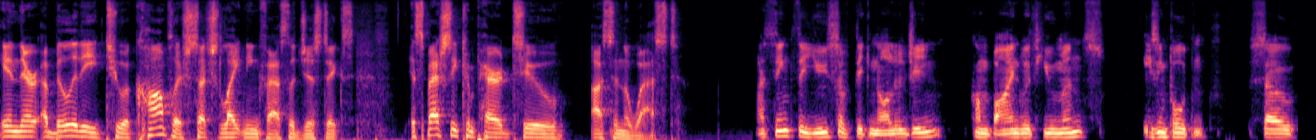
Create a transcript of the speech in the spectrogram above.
in their ability to accomplish such lightning fast logistics, especially compared to us in the West? I think the use of technology combined with humans is important. So,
